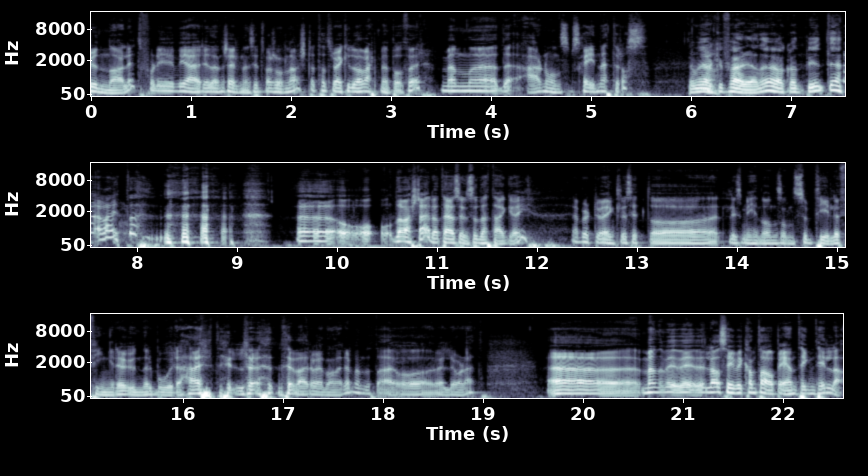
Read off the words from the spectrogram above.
runde av litt, fordi vi er i den sjeldne situasjonen, Lars. Dette tror jeg ikke du har vært med på før, men uh, det er noen som skal inn etter oss. Ja, Men jeg er ikke ferdig ennå, jeg har akkurat begynt, jeg. Jeg veit det. uh, og, og, det verste er at jeg syns jo dette er gøy. Jeg burde jo egentlig sitte og liksom gi noen sånne subtile fingre under bordet her til, til hver og en av dere, men dette er jo veldig ålreit. Uh, men vi, vi, la oss si vi kan ta opp én ting til, da.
